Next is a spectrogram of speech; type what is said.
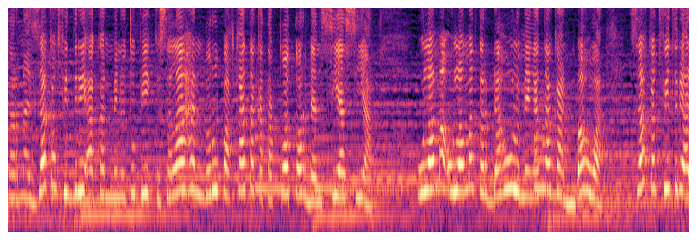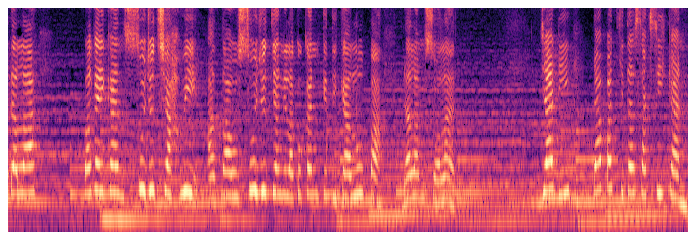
karena zakat fitri akan menutupi kesalahan berupa kata-kata kotor dan sia-sia. Ulama-ulama terdahulu mengatakan bahwa zakat fitri adalah bagaikan sujud syahwi atau sujud yang dilakukan ketika lupa dalam sholat. Jadi, dapat kita saksikan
